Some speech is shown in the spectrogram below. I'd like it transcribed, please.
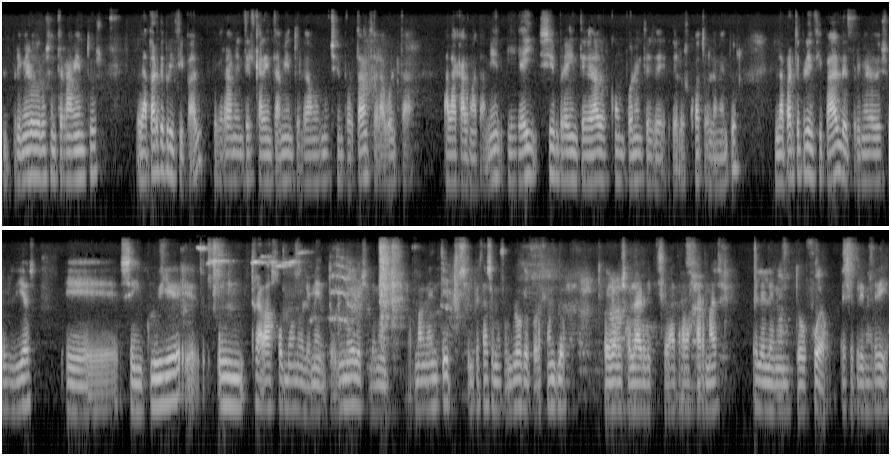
el primero de los entrenamientos, la parte principal, porque realmente el calentamiento le damos mucha importancia, la vuelta a la calma también, y ahí siempre hay integrados componentes de, de los cuatro elementos. En la parte principal del primero de esos días eh, se incluye eh, un trabajo monoelemento, uno de los elementos. Normalmente, pues, si empezásemos un bloque, por ejemplo, podríamos hablar de que se va a trabajar más el elemento fuego ese primer día.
